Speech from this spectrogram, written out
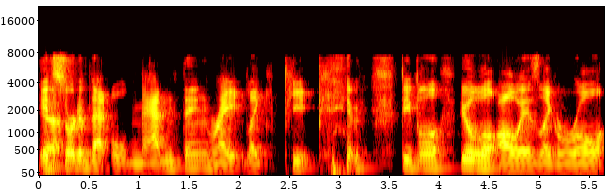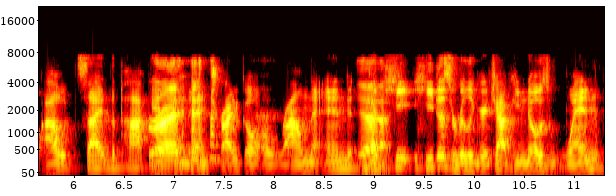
Yeah. It's sort of that old Madden thing, right? Like pe- pe- people people will always like roll outside the pocket right. and, and, try to go around the end. Yeah. But he he does a really great job. He knows when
